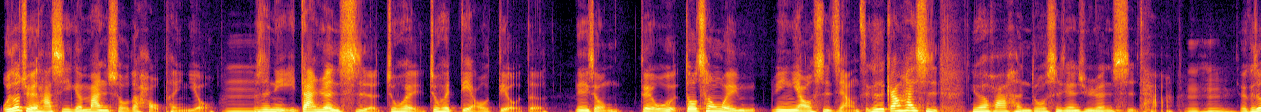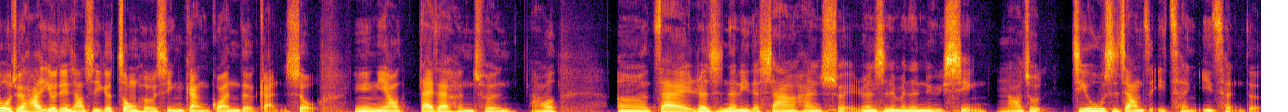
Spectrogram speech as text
我都觉得他是一个慢熟的好朋友。嗯，就是你一旦认识了，就会就会屌屌的那种。对，我都称为民谣是这样子。可是刚开始你会花很多时间去认识它，嗯哼。对，可是我觉得它有点像是一个综合型感官的感受，因为你要待在恒春，然后呃，在认识那里的山和水，认识那边的女性，然后就几乎是这样子一层一层的，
